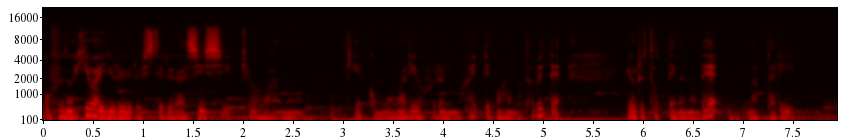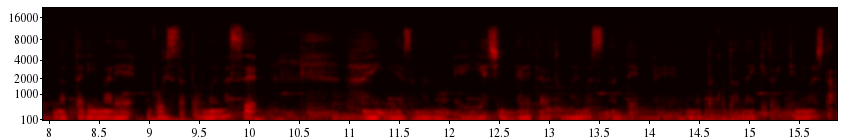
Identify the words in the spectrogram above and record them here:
オフの日はゆるゆるしてるらしいし今日はあの稽古も終わりお風呂にも入ってご飯も食べて夜撮ってるのでまったりまったりまれボイスだと思います。はい皆様の、えー、癒しになれたらと思いますなんて、えー、思ったことはないけど言ってみました。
